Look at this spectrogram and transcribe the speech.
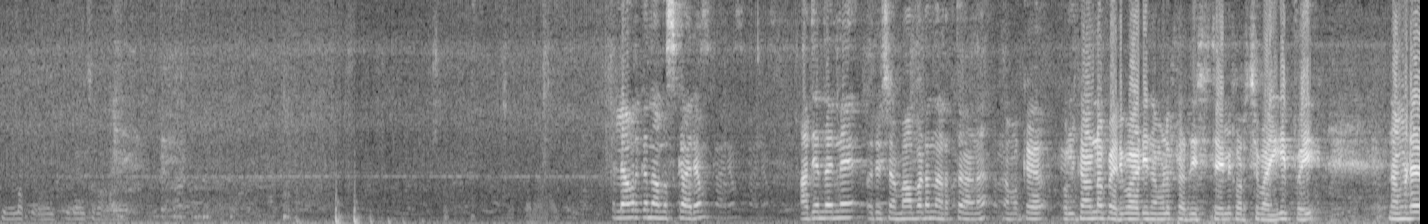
കോൺഫിഡൻസ് എല്ലാവർക്കും നമസ്കാരം. ആദ്യം തന്നെ ഒരു ക്ഷമാപണം നടത്തുകയാണ്. നമുക്ക് ഉദ്ഘാടന പരിപാടി നമ്മൾ പ്രതീക്ഷിച്ചതിൽ കുറച്ച് വൈകിപ്പോയി. നമ്മുടെ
